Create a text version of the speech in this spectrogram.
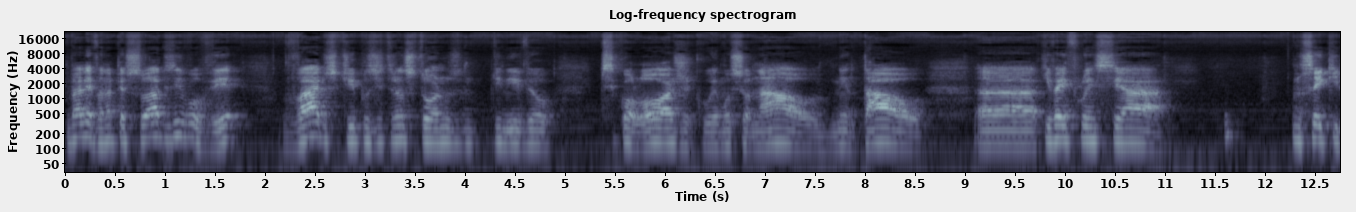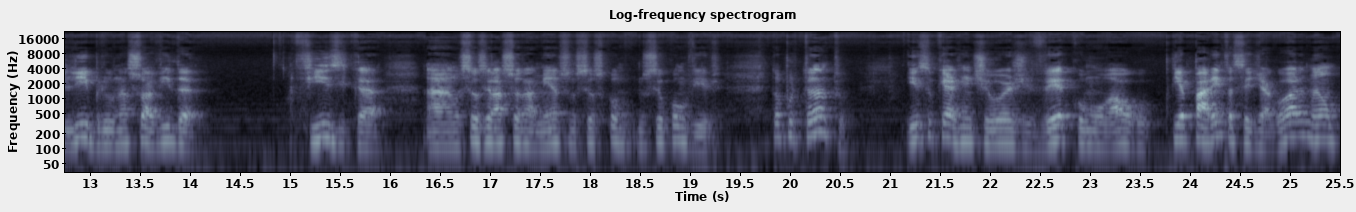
vai levando a pessoa a desenvolver vários tipos de transtornos de nível psicológico, emocional, mental, que vai influenciar no seu equilíbrio, na sua vida física, nos seus relacionamentos, nos seus, no seu convívio. Então, portanto, isso que a gente hoje vê como algo que aparenta ser de agora, não.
